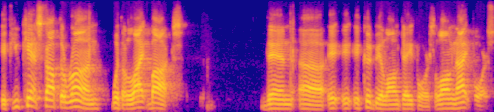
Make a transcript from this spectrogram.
If you can't stop the run with a light box, then uh, it, it, could be a long day for us, a long night for us.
